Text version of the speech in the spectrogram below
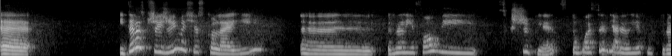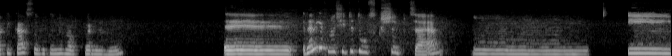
E, I teraz przyjrzyjmy się z kolei E, reliefowi Skrzypiec to była seria reliefów, która Picasso wykonywał w Paryżu. E, relief nosi tytuł Skrzypce mm, i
